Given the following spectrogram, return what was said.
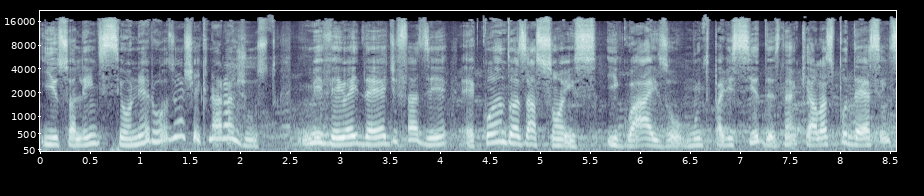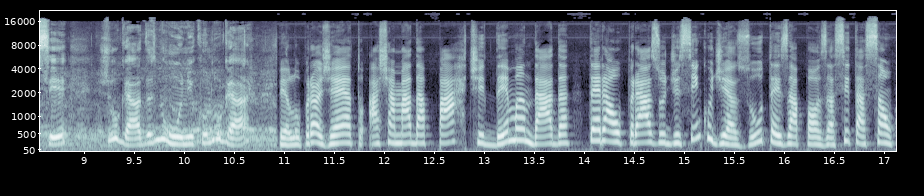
E isso, além de ser oneroso, eu achei que não era justo. Me veio a ideia de fazer, é, quando as ações iguais ou muito parecidas, né, que elas pudessem ser julgadas num único lugar. Pelo projeto, a chamada parte demandada terá o prazo de cinco dias úteis após a citação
